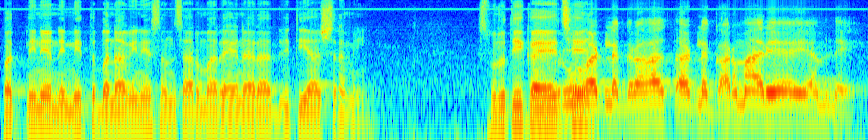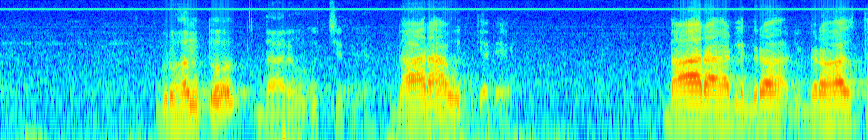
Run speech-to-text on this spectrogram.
પત્નીને નિમિત્ત બનાવીને સંસારમાં રહેનારા દ્વિતીયાશ્રમી. સ્મૃતિ કહે છે એટલે ગ્રહસ્થ એટલે ઘરમાં રહે એમ નહીં. ગૃહમ તો દારમ ઉચ્યતે. દારા ઉચ્યતે. દારા એટલે ગ્રહ ગ્રહસ્થ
